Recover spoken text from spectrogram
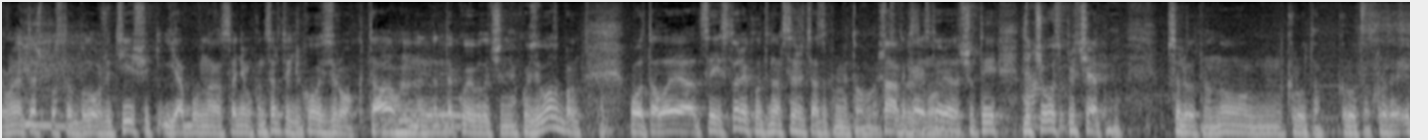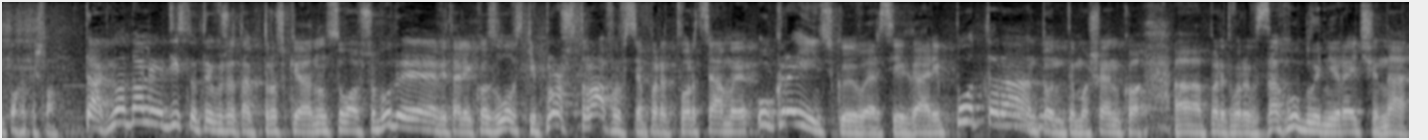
У мене теж просто було в житті, що я був на останньому концерті кількох зірок. Та не, не такої величини, як Озі Осборн. От, але це історія, коли ти на все життя запам'ятовуєш. Це така історія, що ти до чогось причетний. Абсолютно. Ну круто, круто, круто. Епоха пішла. Так, ну а далі дійсно ти вже так трошки анонсував, що буде. Віталій Козловський проштрафився перед творцями української версії Гаррі Поттера. Антон Тимошенко е, перетворив загублені речі на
